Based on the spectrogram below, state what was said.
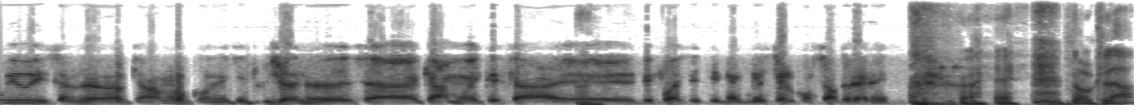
Oui, oui, ça, euh, carrément. Quand on était plus jeune, euh, ça a carrément été ça. Et des fois, c'était même le seul concert de l'année. Donc là,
